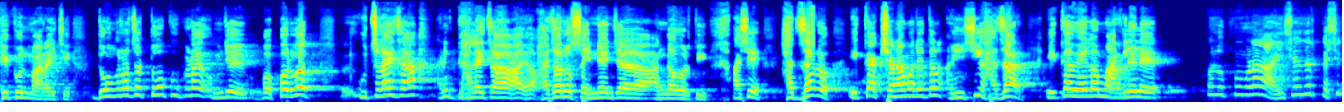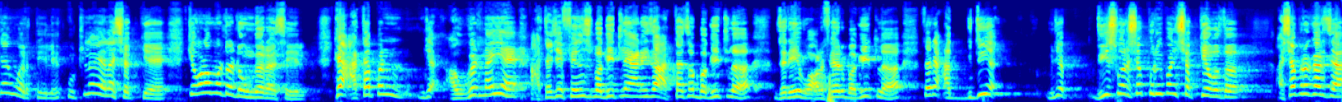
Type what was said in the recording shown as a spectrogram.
फेकून मारायची. डोंगराचं टोक उकडाय म्हणजे पर्वत उचलायचा आणि घालायचा हजारो सैन्यांच्या अंगावरती. असे हजारो एका क्षणामध्ये तर ऐंशी हजार एका वेळेला मारलेले आहेत. लोक म्हणा ऐंशी हजार कसे काय मरतील? हे कुठलं याला शक्य आहे? केवढा मोठा डोंगर असेल? हे आता पण म्हणजे अवघड नाही आहे आताचे फिल्म्स बघितले आणि जर आत्ताचं बघितलं जर हे वॉरफेअर बघितलं तर अगदी म्हणजे वीस वर्षापूर्वी पण शक्य होतं. अशा प्रकारच्या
